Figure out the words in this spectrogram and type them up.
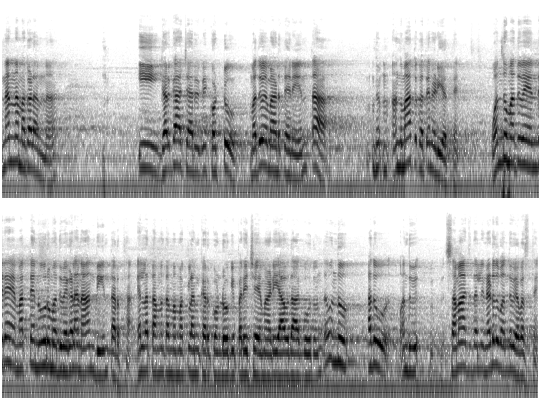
ನನ್ನ ಮಗಳನ್ನು ಈ ಗರ್ಗಾಚಾರ್ಯರಿಗೆ ಕೊಟ್ಟು ಮದುವೆ ಮಾಡ್ತೇನೆ ಅಂತ ಒಂದು ಮಾತುಕತೆ ನಡೆಯುತ್ತೆ. ಒಂದು ಮದುವೆ ಅಂದರೆ ಮತ್ತೆ ನೂರು ಮದುವೆಗಳ ನಾಂದಿ ಅಂತ ಅರ್ಥ. ಎಲ್ಲ ತಮ್ಮ ತಮ್ಮ ಮಕ್ಕಳನ್ನು ಕರ್ಕೊಂಡು ಹೋಗಿ ಪರಿಚಯ ಮಾಡಿ ಯಾವುದಾಗುವುದು ಅಂತ ಒಂದು, ಅದು ಒಂದು ಸಮಾಜದಲ್ಲಿ ನಡೆದು ಬಂದ ವ್ಯವಸ್ಥೆ.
